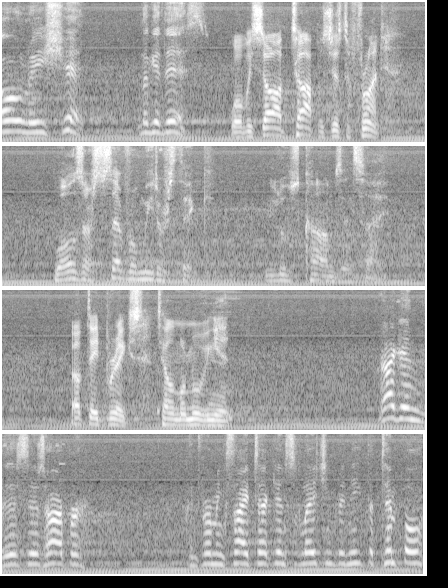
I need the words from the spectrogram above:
Holy shit. Look at this. What we saw up top was just a front. Walls are several meters thick. We lose comms inside. Update Briggs. Tell him we're moving in. Dragon, this is Harper. Confirming SciTech installation beneath the temple.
